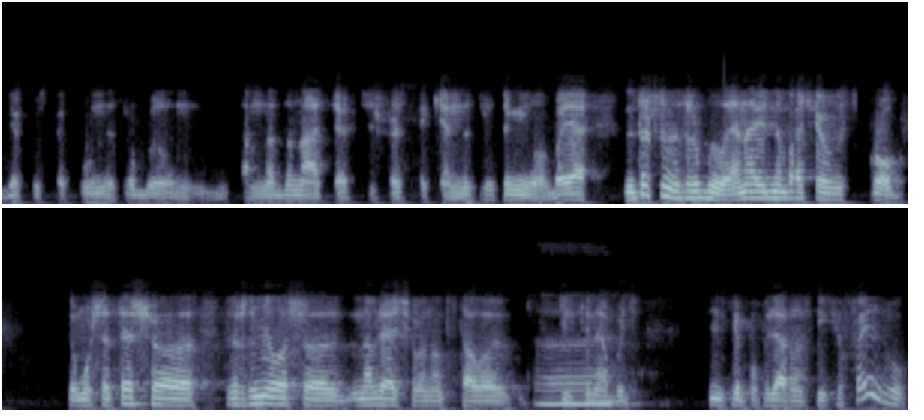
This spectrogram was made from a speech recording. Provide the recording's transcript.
якусь таку не зробили там на донаціях чи щось таке не зрозуміло. Бо я не те, що не зробила, я навіть не бачив спроб. Тому що те, що зрозуміло, що навряд чи воно б стало скільки-небудь стільки популярно, скільки Facebook,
